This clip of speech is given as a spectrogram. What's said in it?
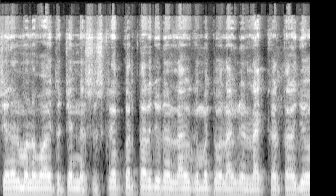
ચેનલમાં નવા હોય તો ચેનલને સબસ્ક્રાઇબ કરતા રહેજો અને લાઈવ ગમે તો લાઈવને લાઈક કરતા રહેજો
